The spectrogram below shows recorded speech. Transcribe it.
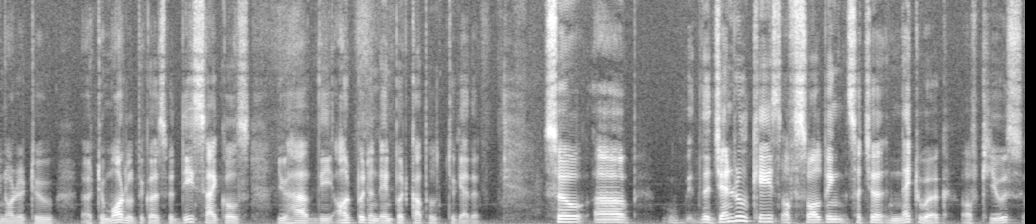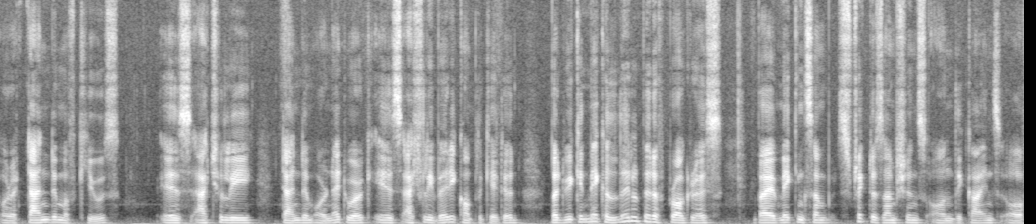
in order to uh, to model because with these cycles you have the output and the input coupled together. So uh, the general case of solving such a network of queues or a tandem of queues is actually tandem or network is actually very complicated, but we can make a little bit of progress by making some strict assumptions on the kinds of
